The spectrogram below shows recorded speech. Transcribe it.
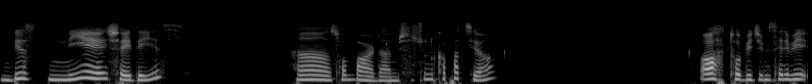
Biz niye şeydeyiz? Ha, sonbahardaymışız. Şunu kapat ya. Ah Tobicim seni bir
